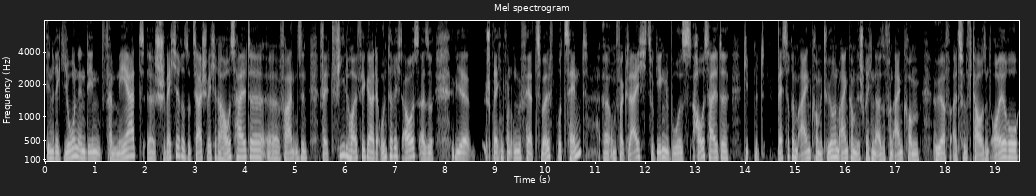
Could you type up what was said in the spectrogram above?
in Regionen, in denen vermehrt äh, schwächere, sozial schwächere Haushalte äh, vorhanden sind, fällt viel häufiger der Unterricht aus. Also wir sprechen von ungefähr 12 Prozent äh, im Vergleich zu Gegenden, wo es Haushalte gibt mit besserem Einkommen, mit höherem Einkommen. Wir sprechen also von Einkommen höher als 5000 Euro,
